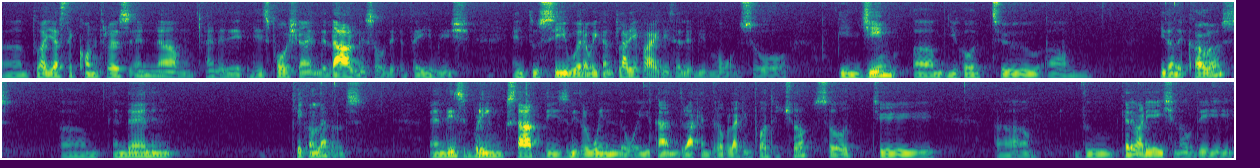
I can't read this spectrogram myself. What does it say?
um, to adjust the contrast and, um, and the, the, exposure and the darkness of the, the, image and to see whether we can clarify this a little bit more. So in GIMP, um, you go to um, hit on the colors um, and then click on levels. And this brings up this little window where you can drag and drop like in Photoshop. So to uh, do get a variation of the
